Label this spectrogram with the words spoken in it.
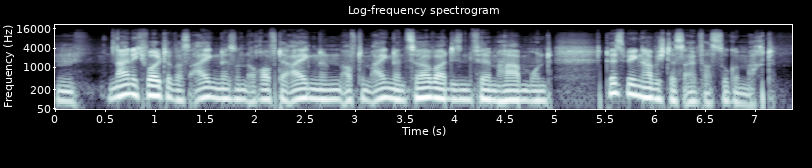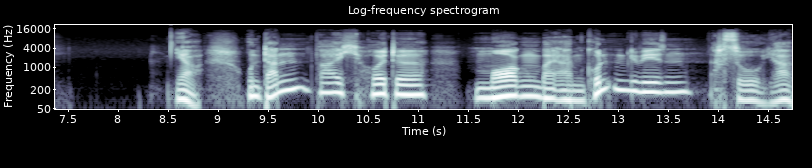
hm, nein, ich wollte was eigenes und auch auf der eigenen, auf dem eigenen Server diesen Film haben und deswegen habe ich das einfach so gemacht. Ja, und dann war ich heute Morgen bei einem Kunden gewesen. Ach so, ja,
